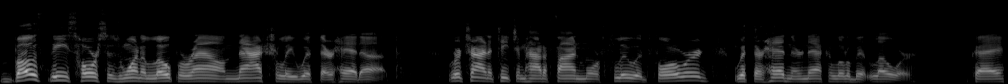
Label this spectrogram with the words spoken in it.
Both these horses want to lope around naturally with their head up. We're trying to teach them how to find more fluid forward with their head and their neck a little bit lower. Okay?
